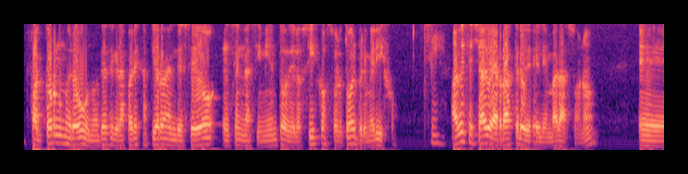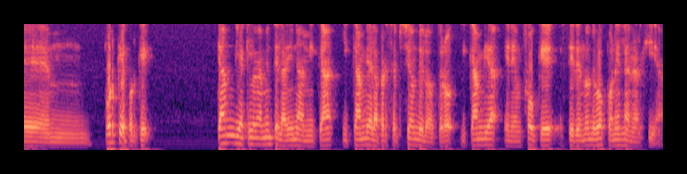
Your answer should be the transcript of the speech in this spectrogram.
factor número uno que hace que las parejas pierdan el deseo es el nacimiento de los hijos, sobre todo el primer hijo. Sí. A veces ya de arrastre del embarazo, ¿no? Eh, ¿Por qué? Porque cambia claramente la dinámica y cambia la percepción del otro y cambia el enfoque, es decir, en donde vos pones la energía.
